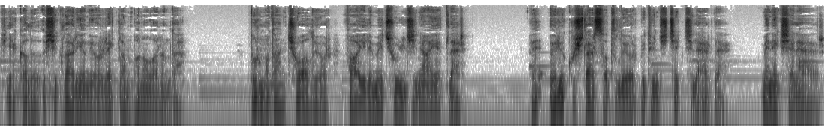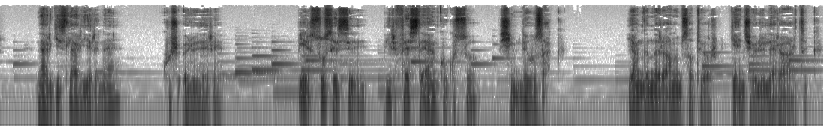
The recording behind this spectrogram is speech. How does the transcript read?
Fiyakalı ışıklar yanıyor reklam panolarında. Durmadan çoğalıyor faili meçhul cinayetler. Ve ölü kuşlar satılıyor bütün çiçekçilerde. Menekşeler, nergisler yerine kuş ölüleri. Bir su sesi, bir fesleğen kokusu şimdi uzak. Yangınları anımsatıyor genç ölüleri artık.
